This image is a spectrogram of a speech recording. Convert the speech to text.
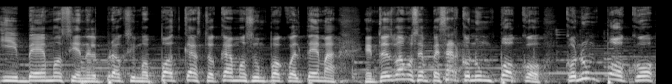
y vemos si en el próximo podcast tocamos un poco el tema. Entonces vamos a empezar con un poco, con un poco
